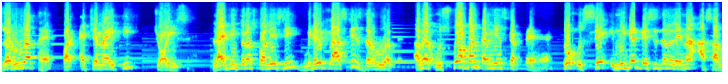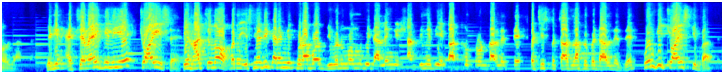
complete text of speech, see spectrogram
ज़रूरत है और एच एन आई की चॉइस है। Life insurance policy middle class की ज़रूरत है। अगर उसको अपन कन्विंस करते हैं तो उससे इमीडिएट डिसीज़न लेना आसान हो जाता है। लेकिन एच के लिए चॉइस है। कि हाँ चलो, अपन इसमें भी करेंगे, थोड़ा बहुत जीवन में भी डालेंगे, शादी में भी एक आध दो करोड़ डाल देते हैं पच्चीस पचास लाख रुपए डाल देते उनकी चॉइस की बात है।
